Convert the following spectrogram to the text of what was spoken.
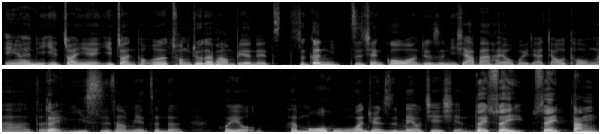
因为你一转眼一转头，我的床就在旁边呢，这跟之前过往就是你下班还有回家交通啊的仪式上面，真的会有很模糊，完全是没有界限。对，所以所以当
